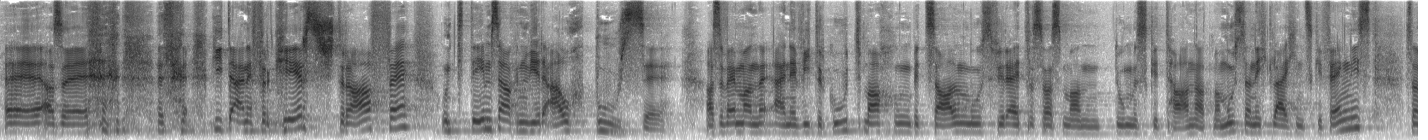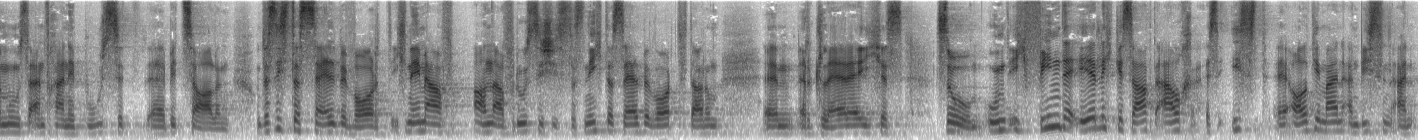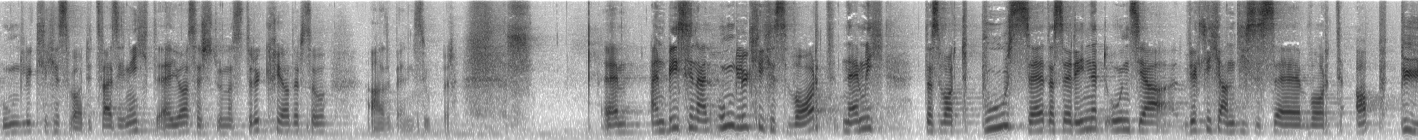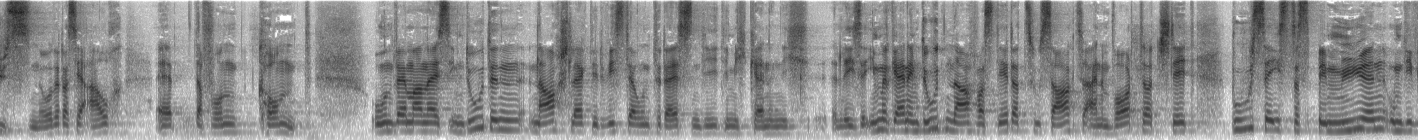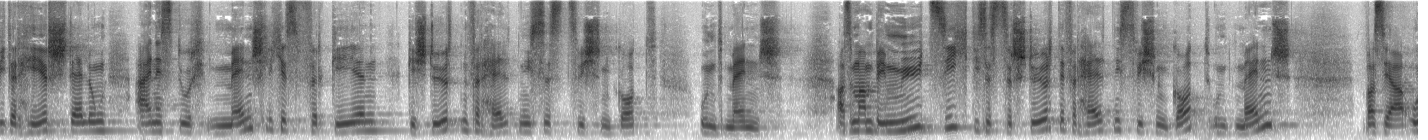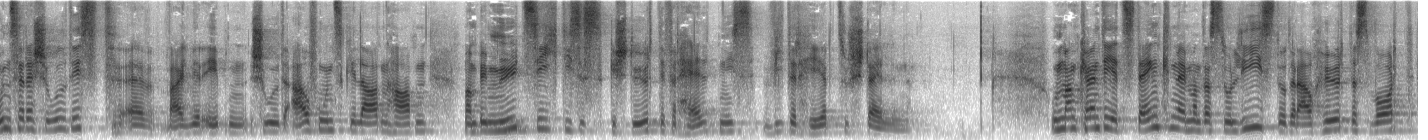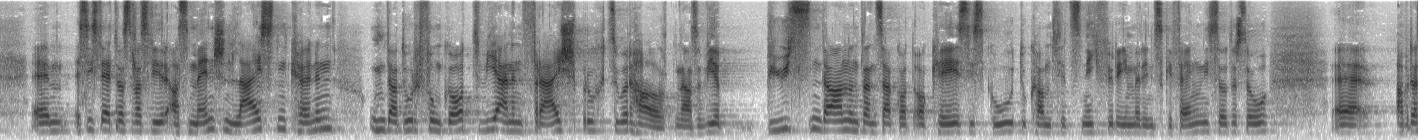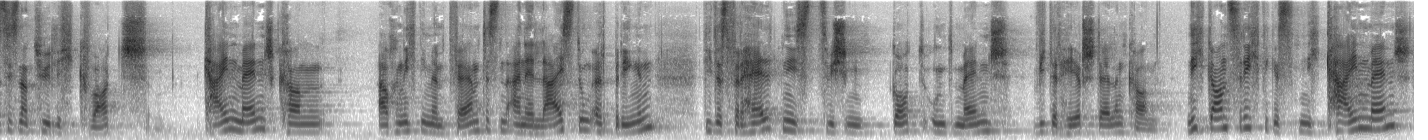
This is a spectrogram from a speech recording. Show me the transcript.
Äh, also es gibt eine Verkehrsstrafe und dem sagen wir auch Buße. Also wenn man eine Wiedergutmachung bezahlen muss für etwas, was man Dummes getan hat. Man muss dann nicht gleich ins Gefängnis, sondern muss einfach eine Buße äh, bezahlen. Und das ist dasselbe Wort. Ich nehme auf, an, auf Russisch ist das nicht dasselbe Wort, darum ähm, erkläre ich es so, und ich finde ehrlich gesagt auch, es ist äh, allgemein ein bisschen ein unglückliches Wort. Jetzt weiß ich nicht, äh, Joas, hast du noch das Drücke oder so? Ah, da bin ich super. Ähm, ein bisschen ein unglückliches Wort, nämlich das Wort Buße, das erinnert uns ja wirklich an dieses äh, Wort abbüßen, oder? Das ja auch äh, davon kommt. Und wenn man es im Duden nachschlägt, ihr wisst ja unterdessen, die, die mich kennen, ich lese immer gerne im Duden nach, was der dazu sagt, zu einem Wort dort steht, Buße ist das Bemühen um die Wiederherstellung eines durch menschliches Vergehen gestörten Verhältnisses zwischen Gott und Mensch. Also man bemüht sich, dieses zerstörte Verhältnis zwischen Gott und Mensch was ja unsere Schuld ist, äh, weil wir eben Schuld auf uns geladen haben. Man bemüht sich, dieses gestörte Verhältnis wiederherzustellen. Und man könnte jetzt denken, wenn man das so liest oder auch hört, das Wort, ähm, es ist etwas, was wir als Menschen leisten können, um dadurch von Gott wie einen Freispruch zu erhalten. Also wir büßen dann und dann sagt Gott, okay, es ist gut, du kommst jetzt nicht für immer ins Gefängnis oder so. Aber das ist natürlich Quatsch. Kein Mensch kann auch nicht im entferntesten eine Leistung erbringen, die das Verhältnis zwischen Gott und Mensch wiederherstellen kann. Nicht ganz richtig, es ist nicht kein Mensch,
